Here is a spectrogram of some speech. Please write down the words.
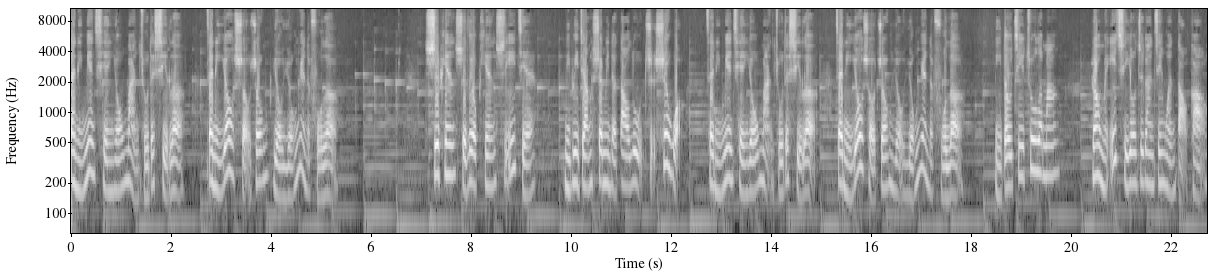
在你面前有满足的喜乐，在你右手中有永远的福乐。诗篇十六篇十一节：你必将生命的道路指示我，在你面前有满足的喜乐，在你右手中有永远的福乐。你都记住了吗？让我们一起用这段经文祷告。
